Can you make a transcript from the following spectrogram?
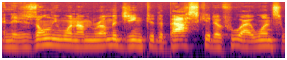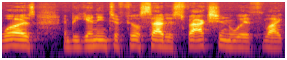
And it is only when I'm rummaging through the basket of who I once was and beginning to feel satisfaction with like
